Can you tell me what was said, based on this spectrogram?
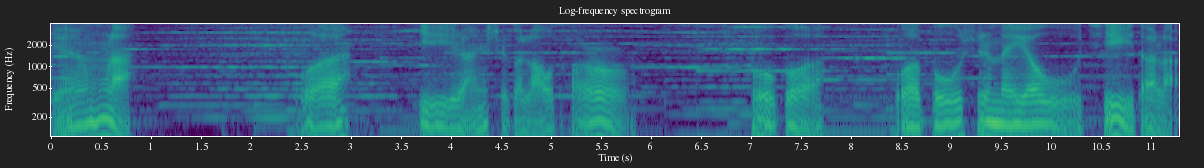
行了，我。依然是个老头儿，不过我不是没有武器的了，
